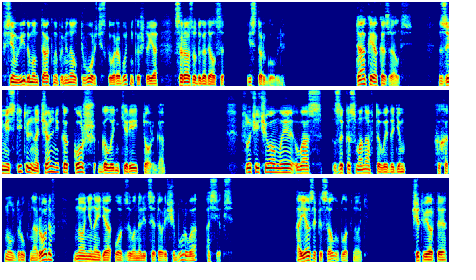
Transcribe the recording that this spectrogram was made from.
Всем видом он так напоминал творческого работника, что я сразу догадался — из торговли. Так и оказалось. Заместитель начальника кош галантерей торга. В случае чего мы вас за космонавта выдадим, — хохотнул друг народов, но, не найдя отзыва на лице товарища Бурова, осекся. А я записал в блокноте. Четвертое.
